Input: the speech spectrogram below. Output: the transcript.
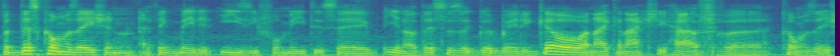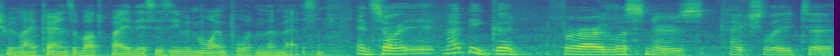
But this conversation, I think, made it easy for me to say, you know, this is a good way to go, and I can actually have a conversation with my parents about why this is even more important than medicine. And so it might be good for our listeners actually to,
